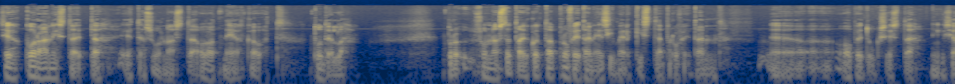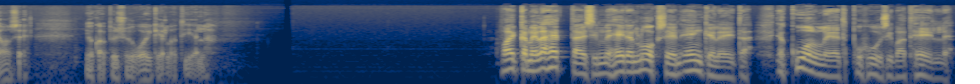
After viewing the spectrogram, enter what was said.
sekä Koranista että, että sunnasta ovat ne, jotka ovat todella sunnasta tarkoittaa profeetan esimerkistä, profeetan ö, opetuksesta, niin se on se, joka pysyy oikealla tiellä. Vaikka me lähettäisimme heidän luokseen enkeleitä ja kuolleet puhuisivat heille,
